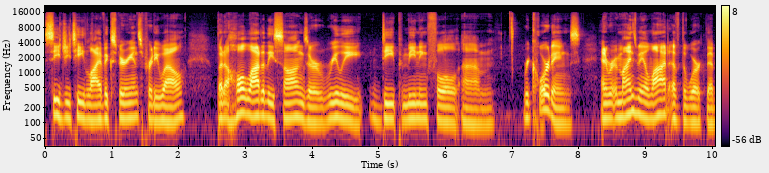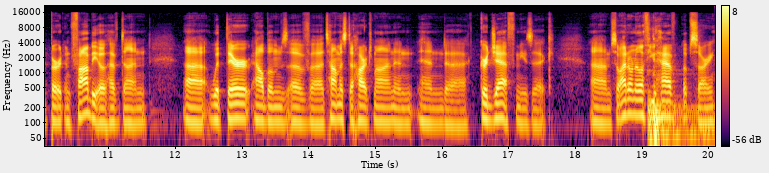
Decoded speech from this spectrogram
CGT live experience pretty well. But a whole lot of these songs are really deep, meaningful um, recordings, and it reminds me a lot of the work that Bert and Fabio have done uh, with their albums of uh, Thomas de Hartmann and and uh, Gurdjieff music. Um, so I don't know if you have. Oops, sorry.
